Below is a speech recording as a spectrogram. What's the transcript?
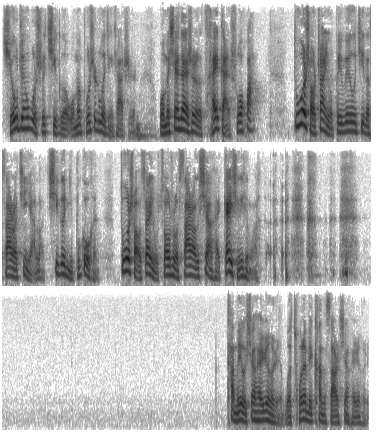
求真务实，七哥，我们不是落井下石，我们现在是才敢说话。多少战友被 VOG 的 Sara 禁言了，七哥你不够狠。多少战友遭受 Sara 的陷害，该醒醒了。他没有陷害任何人，我从来没看到 Sara 陷害任何人。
